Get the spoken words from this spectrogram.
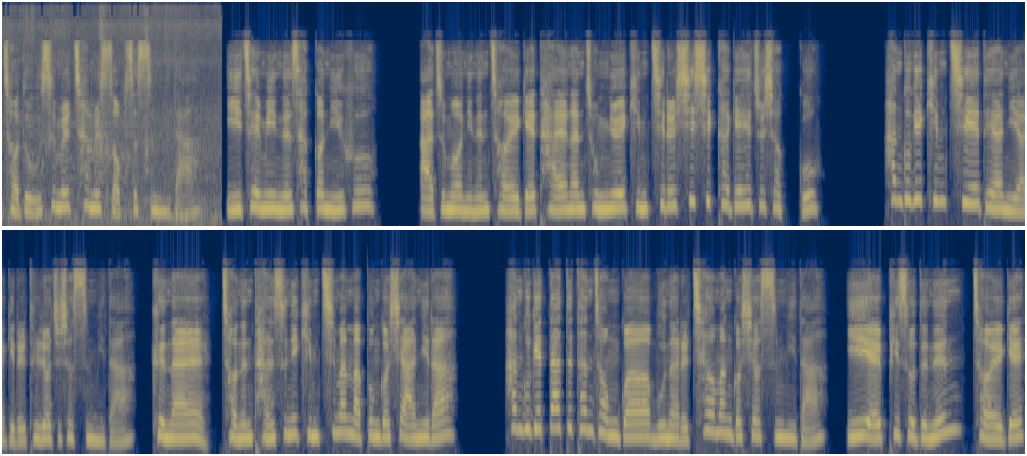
저도 웃음을 참을 수 없었습니다. 이 재미있는 사건 이후 아주머니는 저에게 다양한 종류의 김치를 시식하게 해주셨고 한국의 김치에 대한 이야기를 들려주셨습니다. 그날 저는 단순히 김치만 맛본 것이 아니라 한국의 따뜻한 정과 문화를 체험한 것이었습니다. 이 에피소드는 저에게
